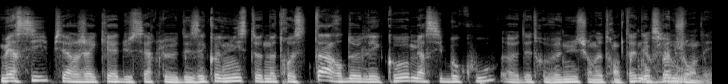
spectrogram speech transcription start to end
Merci Pierre Jacquet du Cercle des économistes, notre star de l'écho. Merci beaucoup euh, d'être venu sur notre antenne Merci et bonne journée.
